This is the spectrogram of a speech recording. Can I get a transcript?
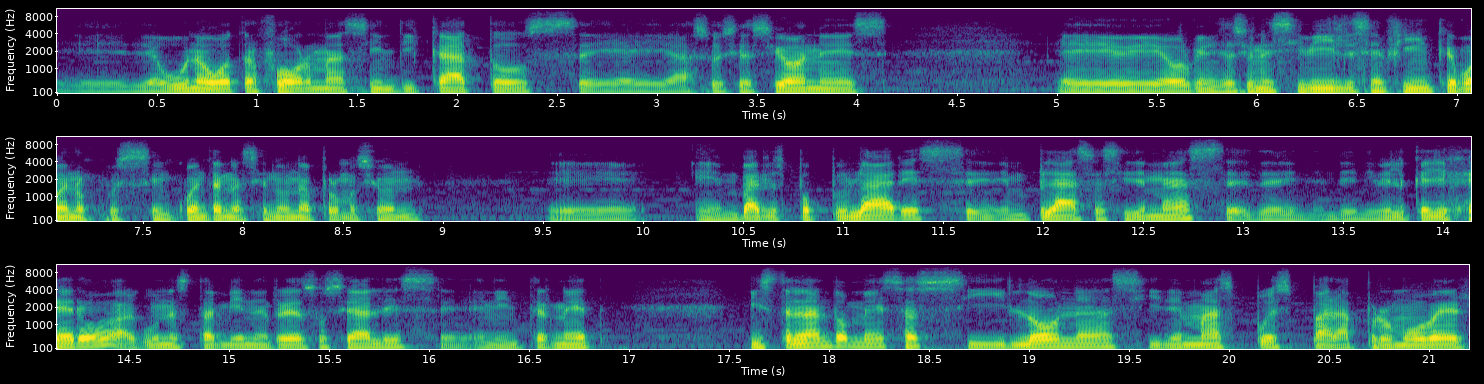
eh, de una u otra forma, sindicatos, eh, asociaciones, eh, organizaciones civiles, en fin, que bueno, pues se encuentran haciendo una promoción en varios populares, en plazas y demás, eh, de, nivel callejero, algunas también en redes sociales, en, internet, instalando mesas y lonas y demás, pues para promover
